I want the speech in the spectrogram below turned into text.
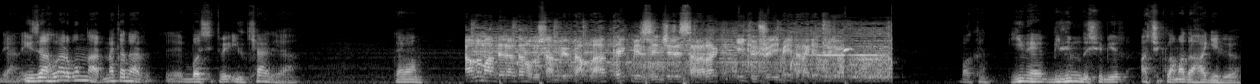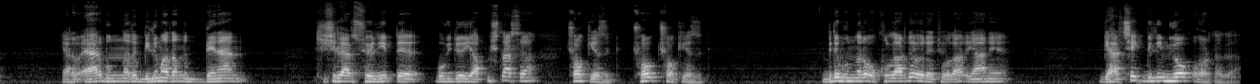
Yani izahlar bunlar. Ne kadar e, basit ve ilkel ya. Devam. Canlı maddelerden oluşan bir damla tek bir zinciri sararak ilk hücreyi meydana getiriyor. Bakın yine bilim dışı bir açıklama daha geliyor. Yani eğer bunları bilim adamı denen kişiler söyleyip de bu videoyu yapmışlarsa çok yazık. Çok çok yazık. Bir de bunları okullarda öğretiyorlar. Yani gerçek bilim yok ortada.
